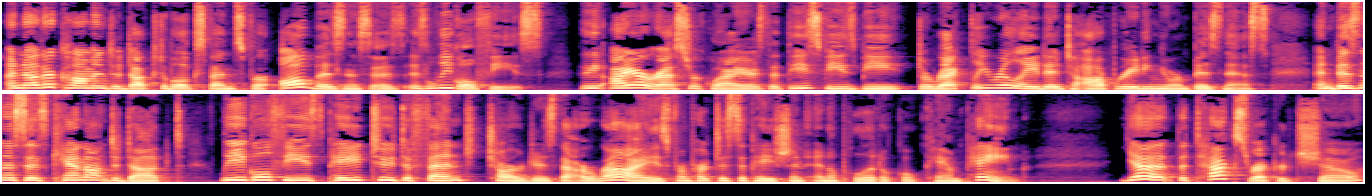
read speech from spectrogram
another common deductible expense for all businesses is legal fees. The IRS requires that these fees be directly related to operating your business, and businesses cannot deduct legal fees paid to defend charges that arise from participation in a political campaign. Yet, the tax records show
